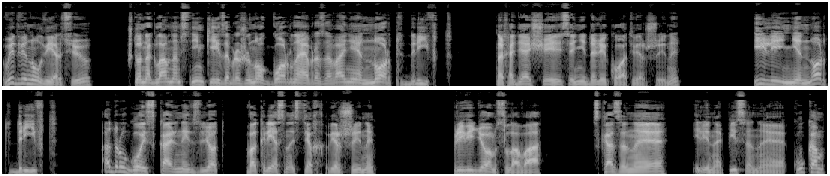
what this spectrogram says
выдвинул версию, что на главном снимке изображено горное образование Норд-Дрифт, находящееся недалеко от вершины, или не Норд-Дрифт, а другой скальный взлет в окрестностях вершины. Приведем слова, сказанные или написанные Куком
